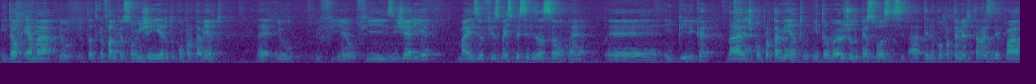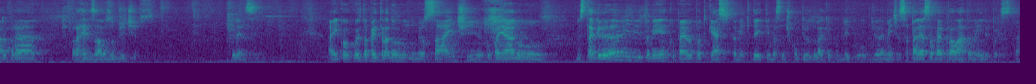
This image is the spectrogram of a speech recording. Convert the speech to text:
Então é uma, eu, tanto que eu falo que eu sou um engenheiro do comportamento. Né? Eu, eu, eu fiz engenharia, mas eu fiz uma especialização né, é, empírica na área de comportamento, então eu ajudo pessoas a terem um comportamento que está mais adequado para realizar os objetivos. Beleza? Aí qualquer coisa dá para entrar no, no meu site, acompanhar no, no Instagram e também acompanhar meu podcast também, que daí tem bastante conteúdo lá que eu publico diariamente. Essa palestra vai para lá também depois, tá?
